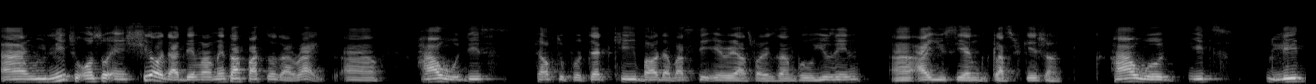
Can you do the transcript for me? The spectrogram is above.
And we need to also ensure that the environmental factors are right. Uh, how would this help to protect key biodiversity areas, for example, using uh, IUCN classification? How would it lead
